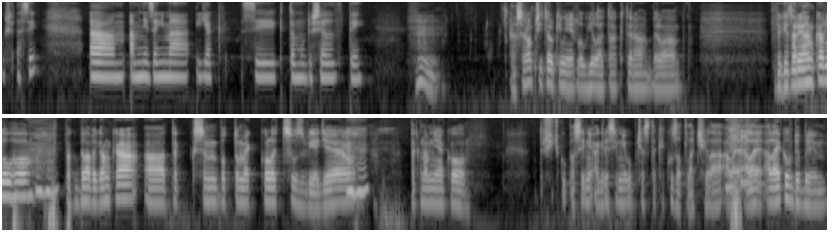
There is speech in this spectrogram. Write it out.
už asi. Um, a mě zajímá, jak jsi k tomu došel ty. Hmm. Já jsem měl přítelkyni dlouhý léta, která byla vegetariánka dlouho, mm-hmm. pak byla veganka a tak jsem o tom jako leco zvěděl, mm-hmm. tak na mě jako trošičku pasivně, agresivně občas tak jako zatlačila, ale, ale, ale jako v dobrým.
